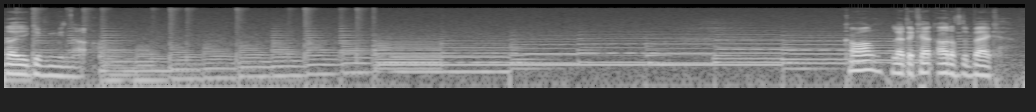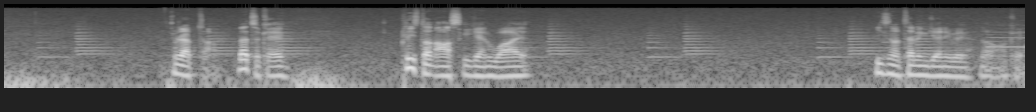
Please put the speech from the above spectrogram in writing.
What are you giving me now? Come on, let the cat out of the bag. Raptor, that's okay. Please don't ask again why. He's not telling you anyway. No, okay.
